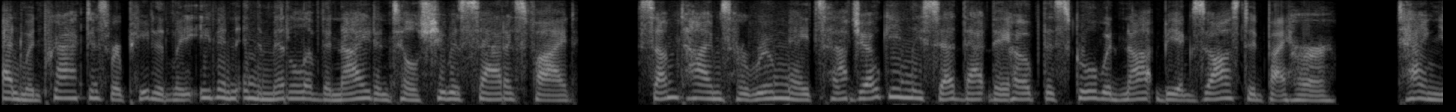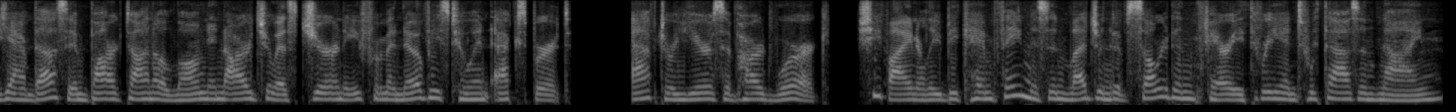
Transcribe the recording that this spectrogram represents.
and would practice repeatedly even in the middle of the night until she was satisfied. Sometimes her roommates had jokingly said that they hoped the school would not be exhausted by her. Tang Yan thus embarked on a long and arduous journey from a novice to an expert. After years of hard work, she finally became famous in Legend of Sword and Fairy 3 in 2009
